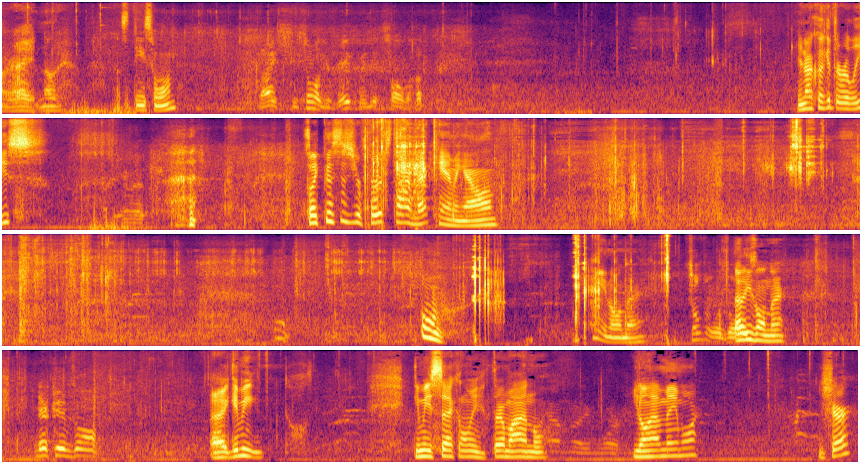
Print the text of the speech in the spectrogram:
All right, another. That's a decent one. Nice. You saw your great, but it didn't swallow the hook. You're not gonna get the release? Damn it. It's like this is your first time net camming, Alan. Ooh. He ain't on there. Something was Oh, he's on there. There comes off. All right, give me, give me a second. Let me throw mine. You don't have them anymore? You sure?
